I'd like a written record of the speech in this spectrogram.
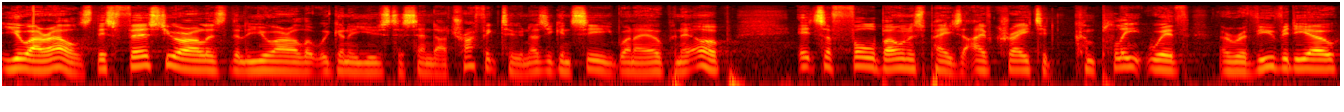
URLs. This first URL is the URL that we're going to use to send our traffic to. And as you can see when I open it up, it's a full bonus page that I've created, complete with a review video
